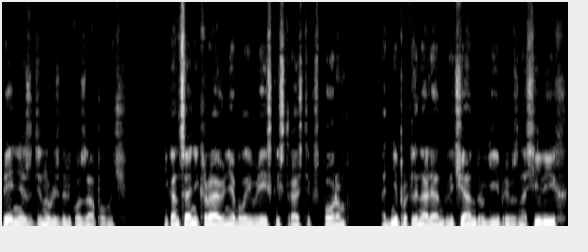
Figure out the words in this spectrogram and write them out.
Прения затянулись далеко за полночь. Ни конца, ни краю не было еврейской страсти к спорам. Одни проклинали англичан, другие превозносили их.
